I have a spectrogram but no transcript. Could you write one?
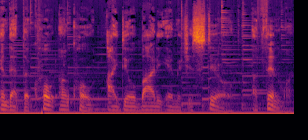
and that the quote unquote ideal body image is still a thin one.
